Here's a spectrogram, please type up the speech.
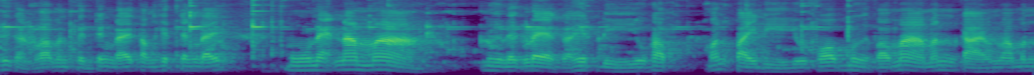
คือกันว่ามันเป็นจังไดต้องเฮ็ดจังไดมูแนะนำมามือแรกๆก็เฮ็ดดีอยู่ครับ มันไปดีอยู่เพอมือต่อมา มันกลายเป็นว่ามัน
